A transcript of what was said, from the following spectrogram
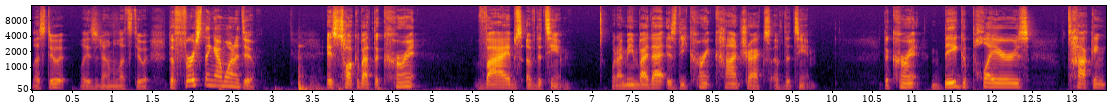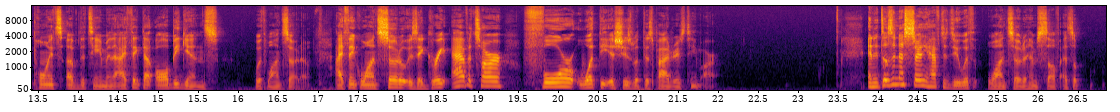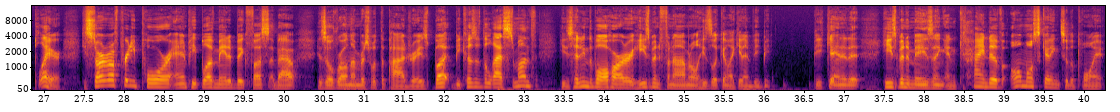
Let's do it, ladies and gentlemen. Let's do it. The first thing I want to do is talk about the current vibes of the team. What I mean by that is the current contracts of the team, the current big players, talking points of the team. And I think that all begins with Juan Soto. I think Juan Soto is a great avatar for what the issues with this Padres team are. And it doesn't necessarily have to do with Juan Soto himself as a player. He started off pretty poor, and people have made a big fuss about his overall numbers with the Padres. But because of the last month, he's hitting the ball harder. He's been phenomenal. He's looking like an MVP candidate. He's been amazing and kind of almost getting to the point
